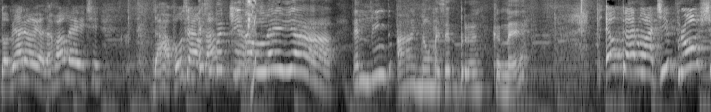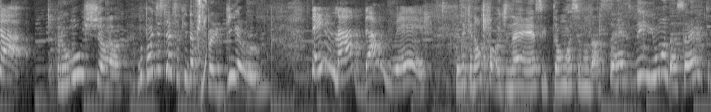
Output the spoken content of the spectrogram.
do Homem-Aranha, da Valente, da Rapunzel, Essa da... daqui é da Leia! É linda! Ai, não, mas é branca, né? Eu quero uma de bruxa! Bruxa! Não pode ser essa aqui da Supergirl? Tem nada a ver. Essa aqui não pode, né? Essa, então, essa não dá certo. Nenhuma dá certo.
